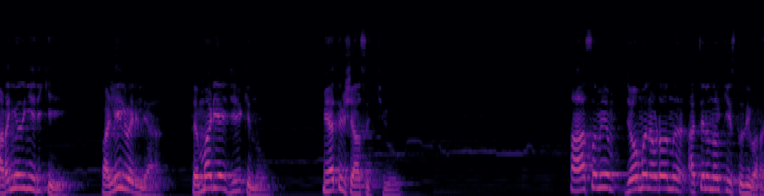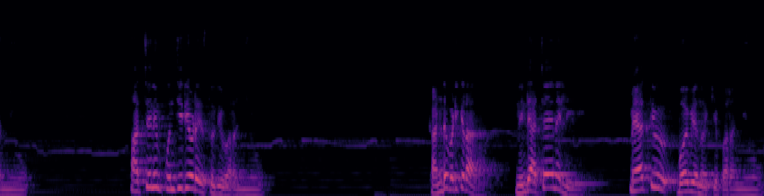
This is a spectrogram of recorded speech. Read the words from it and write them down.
അടങ്ങി ഒതുങ്ങിയിരിക്കേ പള്ളിയിൽ വരില്ല. തെമ്മാടിയായി ജീവിക്കുന്നു. മാത്യു ശാസിച്ചു. ആ സമയം ജോമൻ അവിടെ വന്ന് അച്ഛനെ നോക്കി സ്തുതി പറഞ്ഞു. അച്ഛനും പുഞ്ചിരിയോടെ സ്തുതി പറഞ്ഞു. കണ്ടുപിടിക്കടാ. നിന്റെ അച്ഛനല്ലേ മാത്യു ബോബിയെ നോക്കി പറഞ്ഞു.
